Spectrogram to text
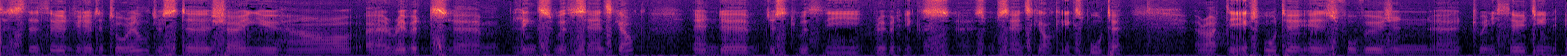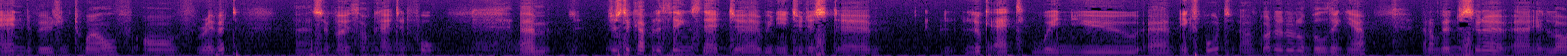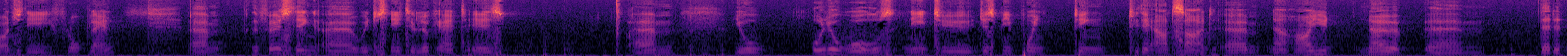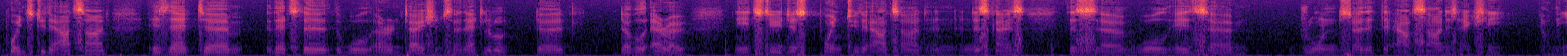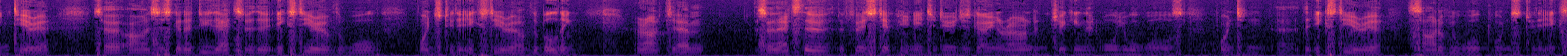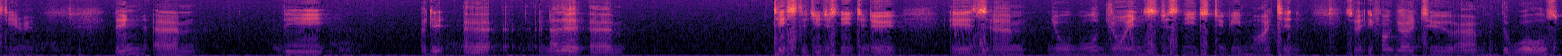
this is the third video tutorial just uh, showing you how uh, Revit um, links with SANSCalc and uh, just with the Revit X uh, or SANSCalc exporter. Alright, the exporter is for version uh, 2013 and version 12 of Revit, uh, so both are catered for. Um, just a couple of things that we need to just um, look at when you um, export. I've got a little building here and I'm going, just going to uh, enlarge the floor plan. Um, the first thing uh, we just need to look at is um, your all your walls need to just be pointing to the outside. Um, now how you know um, that it points to the outside is that um, that's the, the wall orientation. So that little uh, double arrow needs to just point to the outside and in this case this uh, wall is um, drawn so that the outside is actually on the interior. So I was just going to do that so the exterior of the wall points to the exterior of the building. Alright um, so that's the, the first step you need to do just going around and checking that all your walls point in uh, the exterior side of your wall points to the exterior. Then um, the uh, another um, test that you just need to do is um, your wall joins just needs to be mitered. So if I go to um, the walls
